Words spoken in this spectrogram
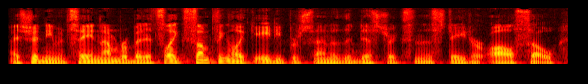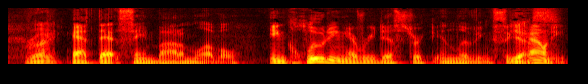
I shouldn't even say a number, but it's like something like 80% of the districts in the state are also right. at that same bottom level, including every district in Livingston yes. County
